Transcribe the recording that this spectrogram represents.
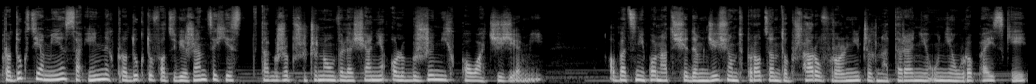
Produkcja mięsa i innych produktów odzwierzęcych jest także przyczyną wylesiania olbrzymich połaci ziemi. Obecnie ponad 70% obszarów rolniczych na terenie Unii Europejskiej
